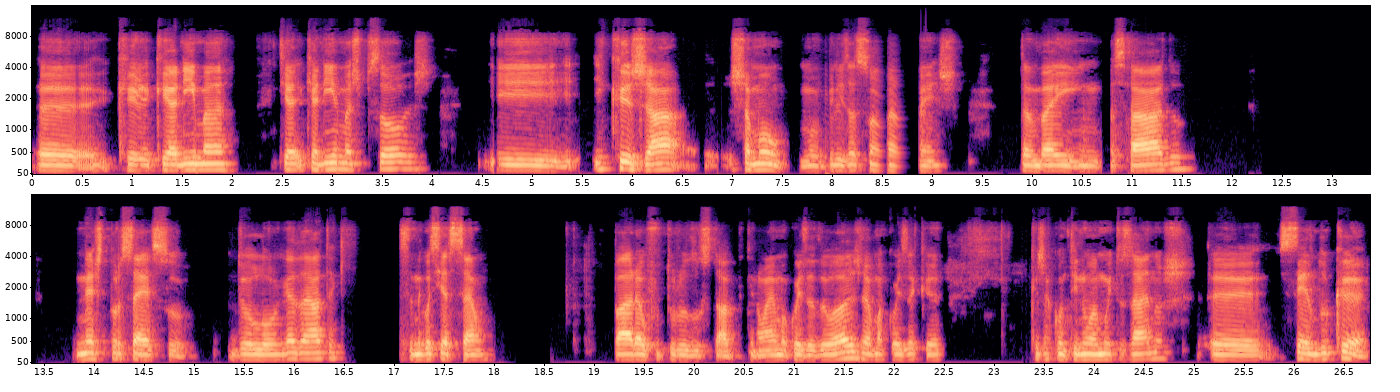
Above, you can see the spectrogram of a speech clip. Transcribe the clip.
uh, que, que anima que, que anima as pessoas e, e que já chamou mobilizações também em passado neste processo de longa data, essa negociação para o futuro do Stop, que não é uma coisa de hoje, é uma coisa que, que já continua há muitos anos, eh, sendo que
